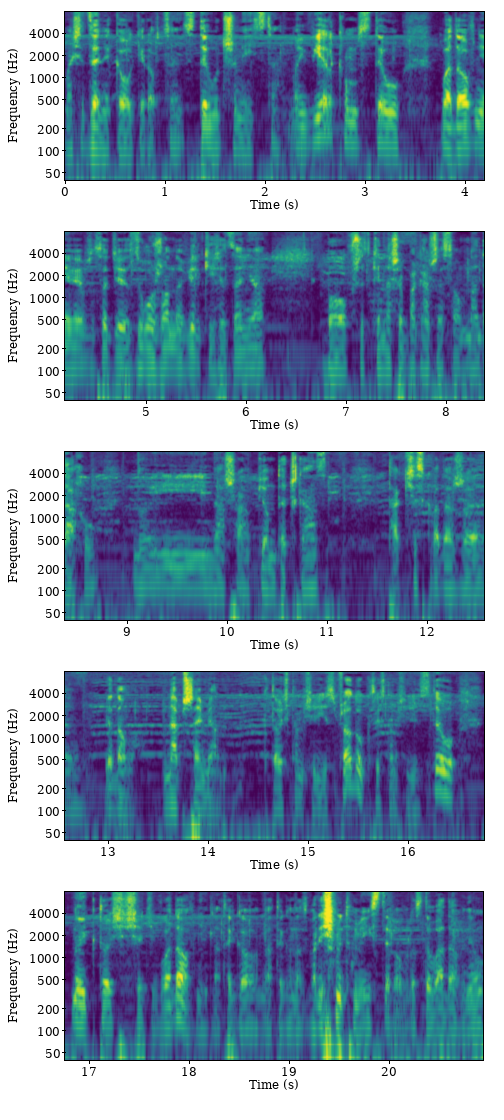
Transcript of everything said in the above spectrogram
ma siedzenie koło kierowcy, z tyłu trzy miejsca. No i wielką z tyłu ładownię, w zasadzie złożone wielkie siedzenia, bo wszystkie nasze bagaże są na dachu. No i nasza piąteczka tak się składa, że wiadomo, na przemian. Ktoś tam siedzi z przodu, ktoś tam siedzi z tyłu, no i ktoś siedzi w ładowni, dlatego, dlatego nazwaliśmy to miejsce po prostu ładownią.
